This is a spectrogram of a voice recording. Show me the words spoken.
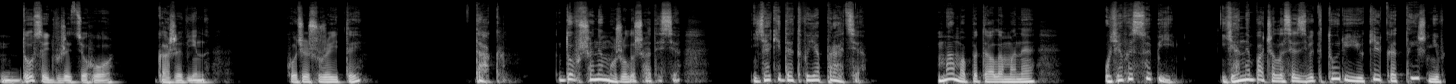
досить вже цього, каже він. Хочеш уже йти? Так, довше не можу лишатися. Як іде твоя праця? Мама питала мене уяви собі, я не бачилася з Вікторією кілька тижнів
